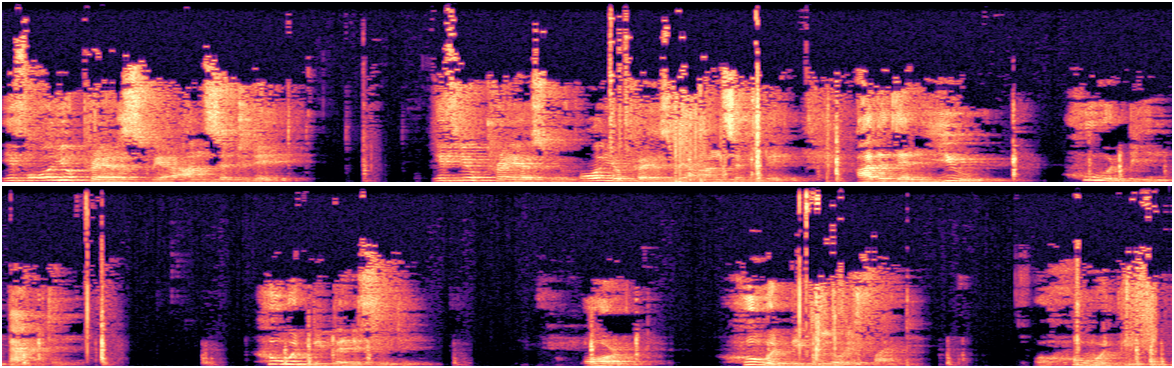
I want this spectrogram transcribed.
if all your prayers were answered today, if your prayers, if all your prayers were answered today, other than you, who would be impacted? Who would be benefited? Or who would be glorified? Or who would be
